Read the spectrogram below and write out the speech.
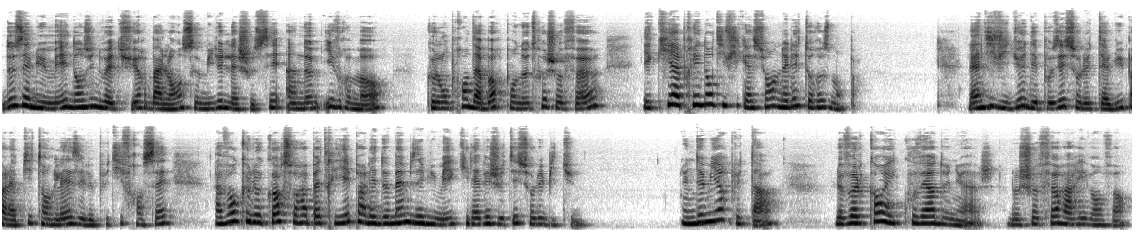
deux allumés dans une voiture balancent au milieu de la chaussée un homme ivre-mort que l'on prend d'abord pour notre chauffeur et qui, après identification, ne l'est heureusement pas. L'individu est déposé sur le talus par la petite anglaise et le petit français avant que le corps soit rapatrié par les deux mêmes allumés qu'il avait jetés sur le bitume. Une demi-heure plus tard, le volcan est couvert de nuages. Le chauffeur arrive en vain.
